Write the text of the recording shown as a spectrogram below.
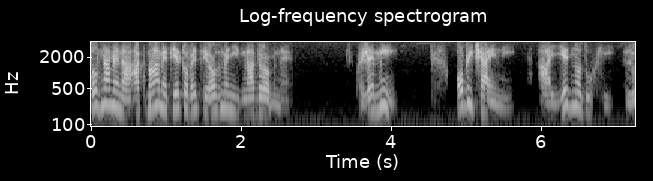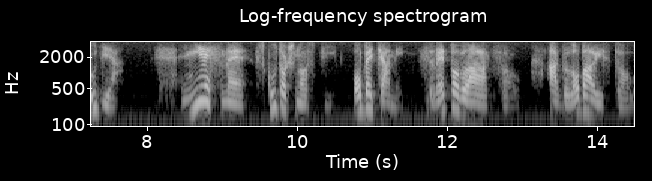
To znamená, ak máme tieto veci rozmeniť na drobné, že my, obyčajní a jednoduchí ľudia, nie sme v skutočnosti obeťami svetovládcov a globalistov,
